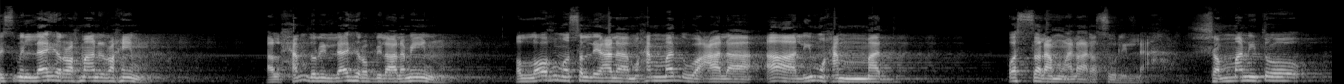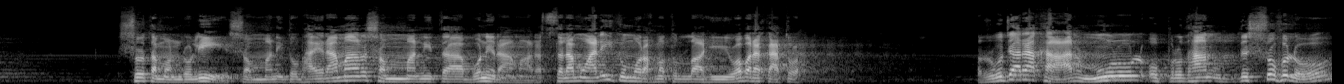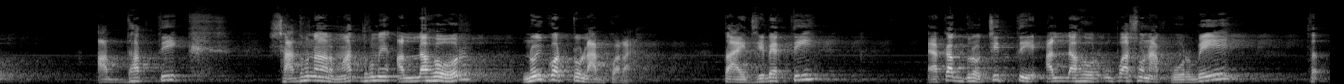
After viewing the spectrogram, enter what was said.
বিসমিল্লাহ রহমান রহিম আলহামদুলিল্লাহ রবিল আলমিন। আল্লাহ সাল্লি আলা মুহাম্মদ ও আলা আলী মুহাম্মদ। আসসালামু আলা রসুলিল্লাহ। সম্মানিত শ্রোতা মণ্ডলী সম্মানিত ভাইরা আমার, সম্মানিতা বোনেরা আমার, আসসালামু আলাইকুম রহমতুল্লাহি ওবরাকাত রোজা রাখার মূল ও প্রধান উদ্দেশ্য হল আধ্যাত্মিক সাধনার মাধ্যমে আল্লাহর নৈকট্য লাভ করা। তাই যে ব্যক্তি একাগ্র চিত্তে আল্লাহর উপাসনা করবে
